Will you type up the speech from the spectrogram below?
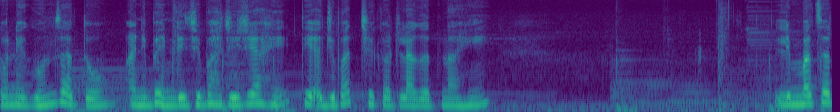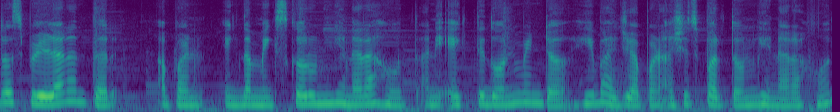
तो निघून जातो आणि भेंडीची भाजी जी आहे ती अजिबात चिकट लागत नाही. लिंबाचा रस पिळल्यानंतर आपण एकदा मिक्स करून घेणार आहोत आणि एक ते दोन मिनटं ही भाजी आपण अशीच परतवून घेणार आहोत.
